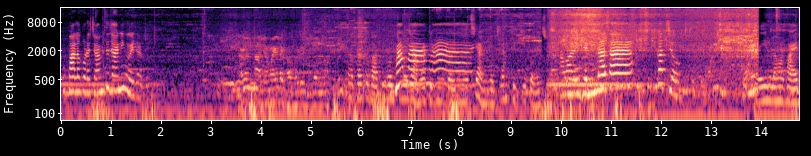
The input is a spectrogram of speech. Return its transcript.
খুব ভালো করেছ আমি তো জানি হয়ে যাবে। তারপরে তো বাপি বলছিল আমরা টিফিন করে নিয়েছি আমি বলছিলাম ঠিকই করেছি। আমার এই যে নীলাশা কি করছ? এই হলো আমার ভাইয়ের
